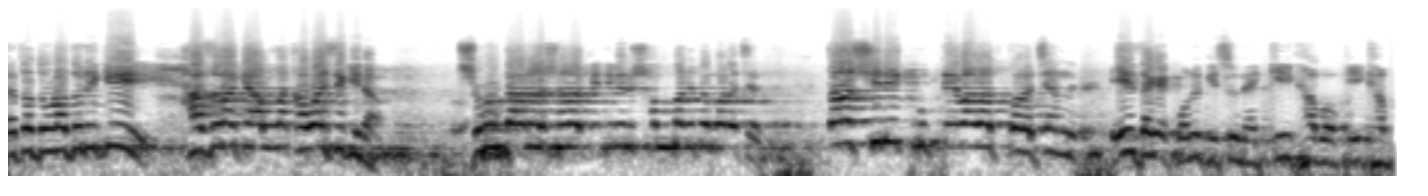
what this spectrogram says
তা তো দৌড়াদৌড়ি কি? হাজরাকে আল্লাহ খাওয়াইছে কিনা? সারা পৃথিবীর সম্মানিত করেছেন। তারা শিরিক মুক্তি ইবাদত করেছেন। এই জায়গায় কোনো কিছু নেই। কি খাব কি খাব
